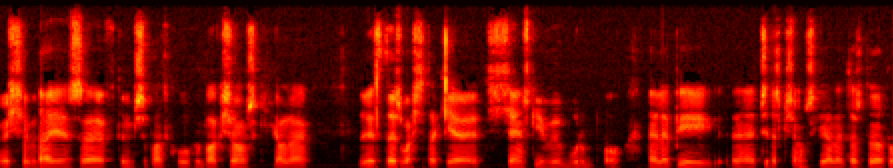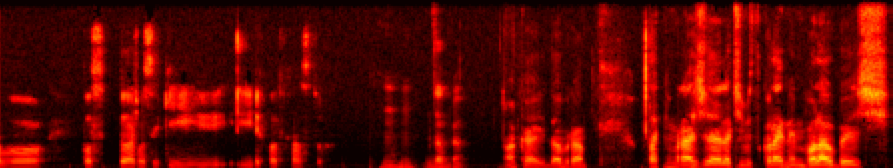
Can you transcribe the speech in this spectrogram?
mi się wydaje, że w tym przypadku chyba książki, ale to jest też właśnie taki ciężki wybór, bo najlepiej e, czytać książki, ale też dodatkowo posłuchać muzyki i, i tych podcastów. Mhm, dobra. Okej, dobra. W takim razie lecimy z kolejnym. Wolałbyś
